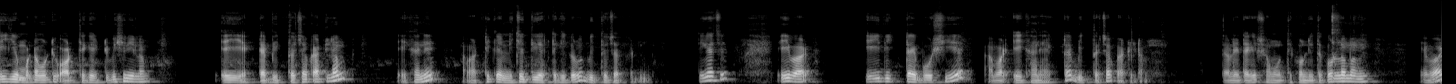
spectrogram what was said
এই যে মোটামুটি অর্ধেকের একটু বেশি নিলাম, এই একটা বৃত্তচাপ কাটলাম, এখানে আবার ঠিক নিচের দিকে একটা কী করব? বৃত্তচাপ কাটবো ঠিক আছে? এইবার এই দিকটায় বসিয়ে আবার এখানে একটা বৃত্তচাপ কাটলাম। তাহলে এটাকে সমদ্বিখণ্ডিত করলাম আমি। এবার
